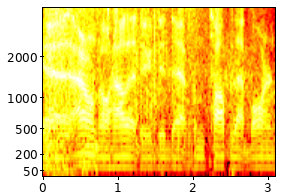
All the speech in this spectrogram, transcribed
Yeah, I don't know how that dude did that from the top of that barn.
